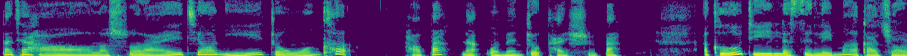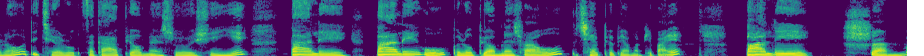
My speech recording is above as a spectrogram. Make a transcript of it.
大家好，老师来教你中文课，好吧？那我们就开始吧。အခုဒီ lesson လေးမှာကကြောတော့တချို့တို့စကားပြောမယ်ဆိုလို့ရှိရင်ဘာလဲဘာလဲကိုဘယ်လိုပြောမလဲဆိုတာကိုတစ်ချက်ပြောပြမှာဖြစ်ပါတယ်။ဘာလဲ什么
